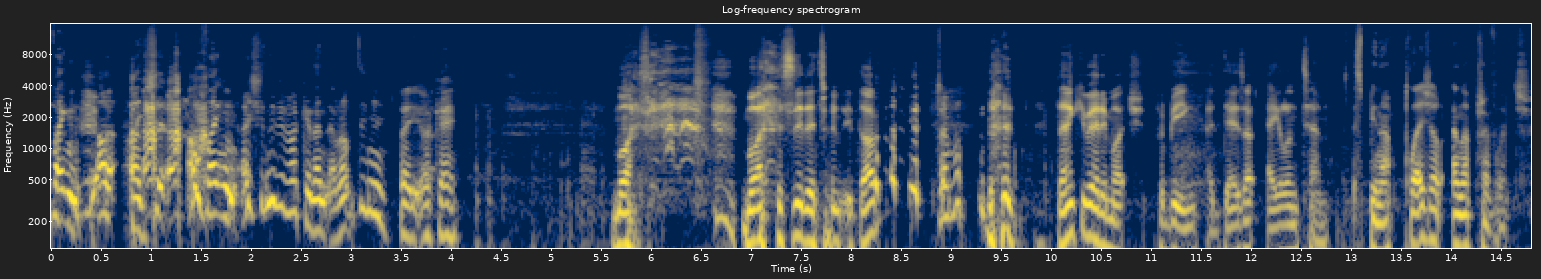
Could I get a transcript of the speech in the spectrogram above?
thinking, I, I, I'm thinking, I shouldn't be fucking interrupting you. Right, okay. Morrissey, Morrissey the 23rd. Trevor. Thank you very much for being a desert island Tim. It's been a pleasure and a privilege.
